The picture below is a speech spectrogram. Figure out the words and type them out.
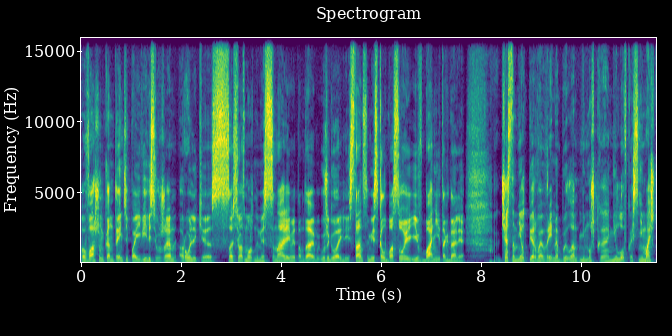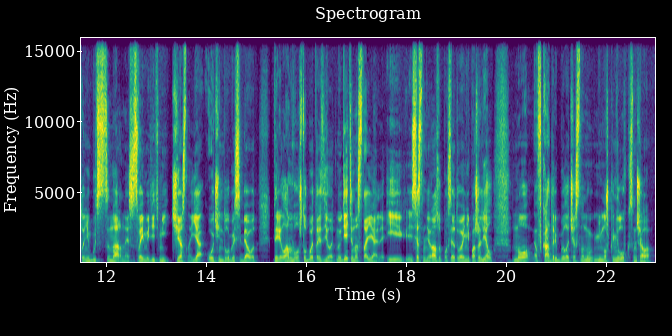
в вашем контенте появились уже ролики со всевозможными сценариями, там, да, вы уже говорили, и с танцами, и с колбасой и в бане и так далее. Честно, мне вот первое время было немножко неловко снимать что-нибудь сценарное со своими детьми. Честно, я очень долго себя вот переламывал, чтобы это сделать. Но дети настояли. И, естественно, ни разу после этого я не пожалел. Но в кадре было, честно, ну, немножко неловко сначала.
